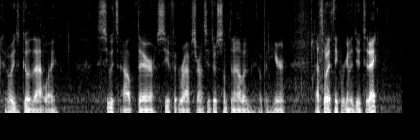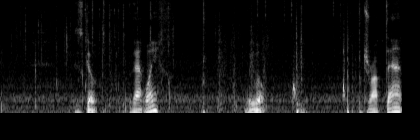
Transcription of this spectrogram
could always go that way. See what's out there. See if it wraps around. See if there's something out in, up in here. That's what I think we're going to do today. Just go that way. We will drop that.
